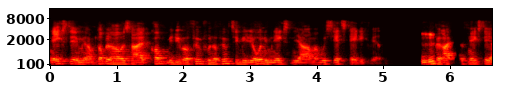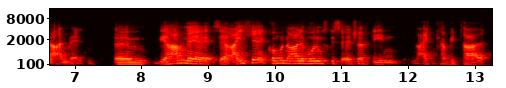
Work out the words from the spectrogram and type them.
nächste, wir haben Doppelhaushalt, kommt mit über 550 Millionen im nächsten Jahr. Man muss jetzt tätig werden mhm. und bereits das nächste Jahr anmelden. Ähm, wir haben eine sehr reiche kommunale Wohnungsgesellschaft, die ein Eigenkapital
